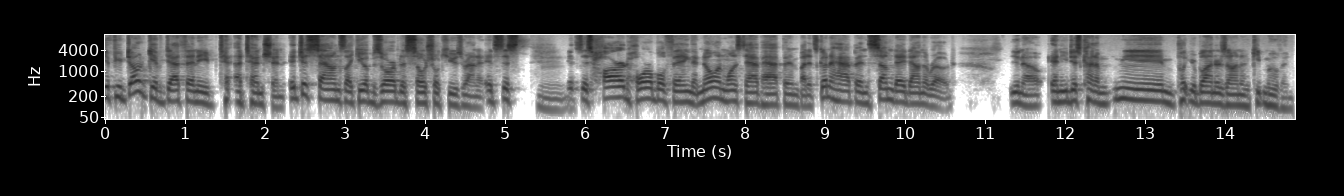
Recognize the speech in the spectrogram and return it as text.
if you don't give death any t- attention, it just sounds like you absorb the social cues around it. It's this, hmm. it's this hard, horrible thing that no one wants to have happen, but it's going to happen someday down the road, you know. And you just kind of mm, put your blinders on and keep moving.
